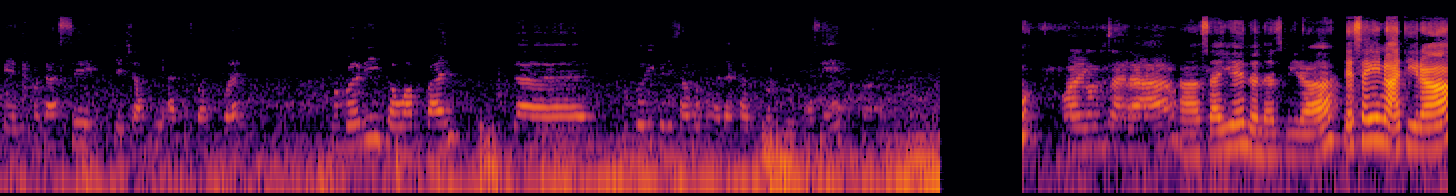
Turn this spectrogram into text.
Okey, terima kasih Encik Syahmi atas bantuan memberi jawapan dan memberi kerjasama terhadap kami berdua. Terima kasih. Waalaikumsalam. Uh, saya Nona Azmira. Dan saya Nur Atira.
